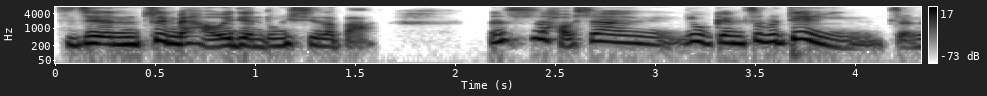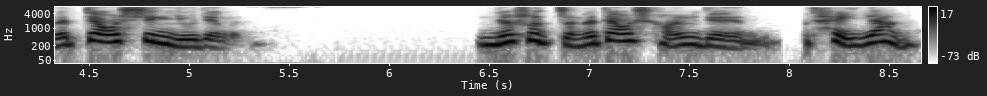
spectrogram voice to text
之间最美好一点东西了吧？但是好像又跟这部电影整个调性有点。你就说整个调性好像有点不太一样。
